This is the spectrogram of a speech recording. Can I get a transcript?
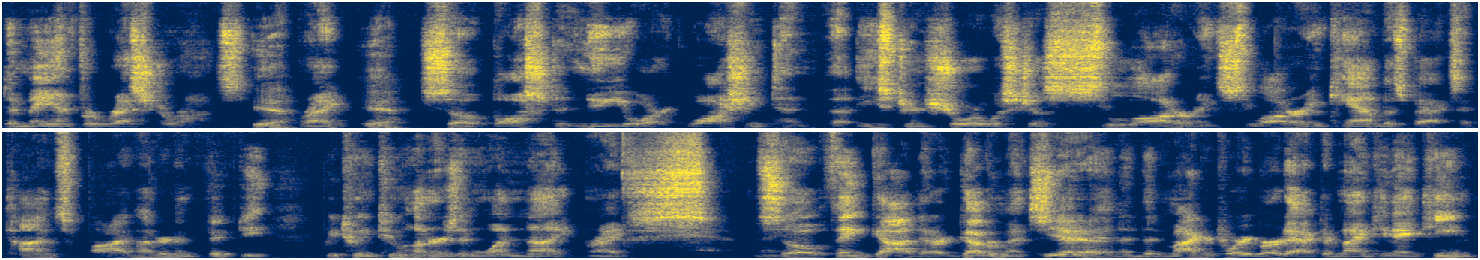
demand for restaurants, Yeah. right? Yeah. So Boston, New York, Washington, the Eastern Shore was just slaughtering, slaughtering canvasbacks. At times, 550 between two hunters in one night, right? So thank God that our government stepped Yeah. in and the Migratory Bird Act of 1918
